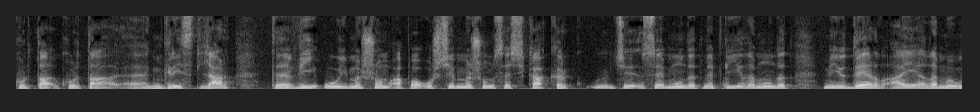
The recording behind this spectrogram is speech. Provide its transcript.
kur ta kur ta ngris lart të vi ujë më shumë apo ushqim më shumë se çka që se mundet me pi dhe mundet me ju derdh ai edhe me u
